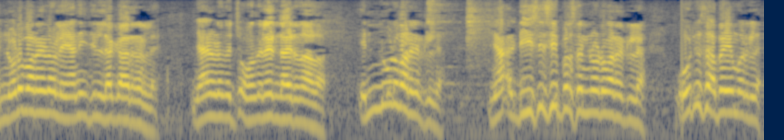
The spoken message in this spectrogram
എന്നോട് പറയണമല്ലോ ഞാൻ ഈ ജില്ലക്കാരനല്ലേ? ഞാനിവിടെ ചുമതല ഉണ്ടായിരുന്ന ആളാ. എന്നോട് പറഞ്ഞിട്ടില്ല. ഞാൻ ഡി സി സി പ്രസിഡന്റിനോട് പറഞ്ഞിട്ടില്ല. ഒരു സഭയും പറഞ്ഞില്ല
